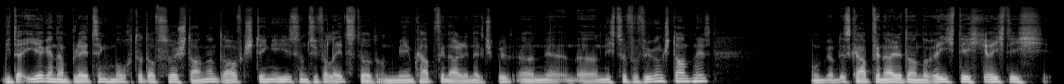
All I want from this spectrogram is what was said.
wieder irgendein Plätzchen gemacht hat, auf so eine Stange draufgestiegen ist und sie verletzt hat und mir im Cup-Finale nicht, äh, äh, nicht zur Verfügung gestanden ist. Und wir haben das Cup-Finale dann richtig, richtig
